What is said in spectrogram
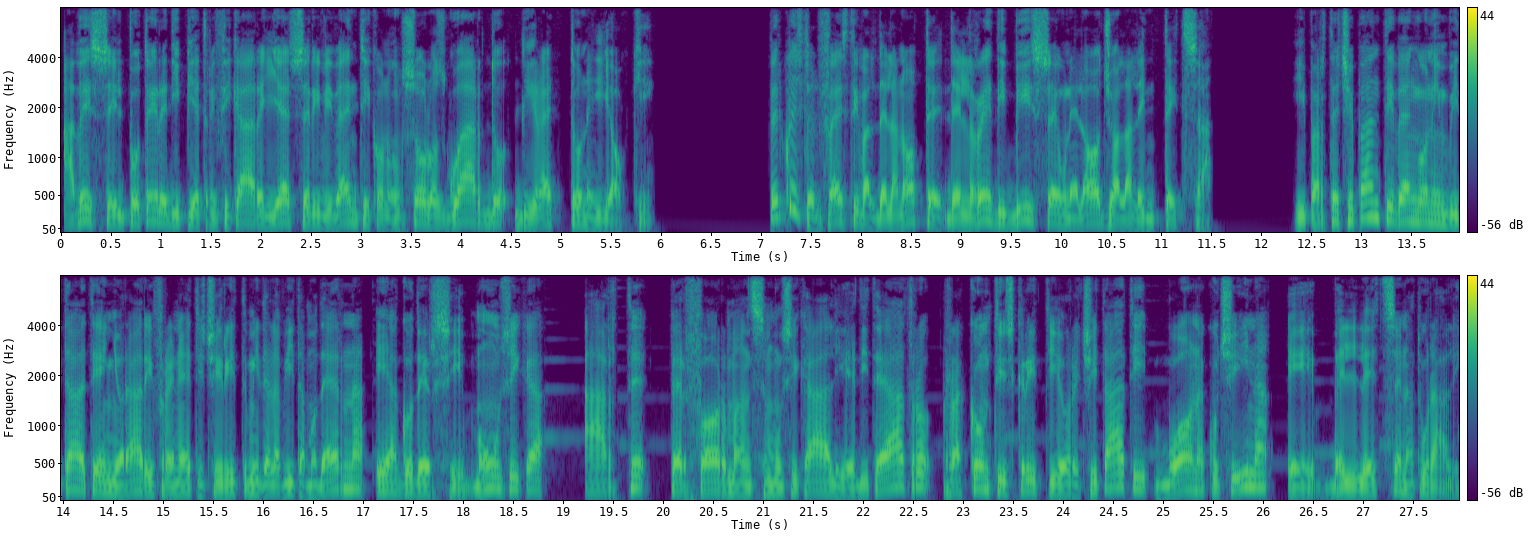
avesse il potere di pietrificare gli esseri viventi con un solo sguardo diretto negli occhi. Per questo il Festival della Notte del Re di Bis è un elogio alla lentezza. I partecipanti vengono invitati a ignorare i frenetici ritmi della vita moderna e a godersi musica, arte, performance musicali e di teatro, racconti scritti o recitati, buona cucina e bellezze naturali.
